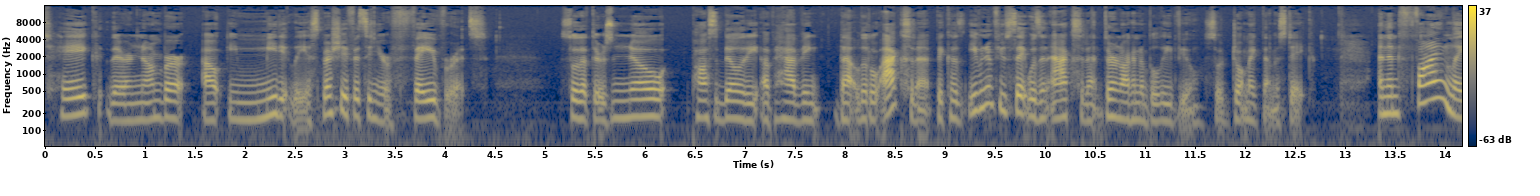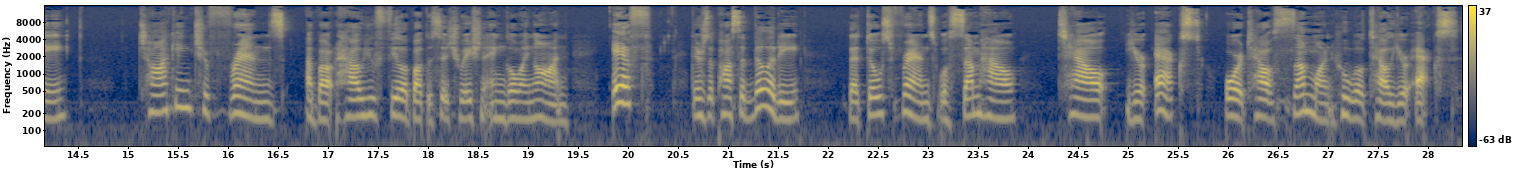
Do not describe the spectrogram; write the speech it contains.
take their number out immediately, especially if it's in your favorites, so that there's no possibility of having that little accident because even if you say it was an accident, they're not going to believe you. So don't make that mistake. And then finally, talking to friends about how you feel about the situation and going on if there's a possibility that those friends will somehow tell your ex or tell someone who will tell your ex.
